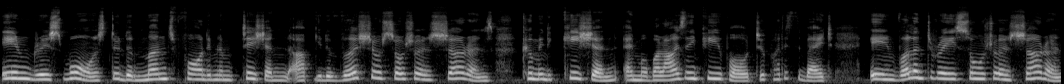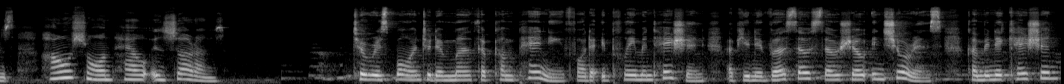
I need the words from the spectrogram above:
in response to the month for the implementation of universal social insurance communication and mobilizing people to participate in voluntary social insurance, household health insurance. To respond to the month of campaigning for the implementation of universal social insurance, communication,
